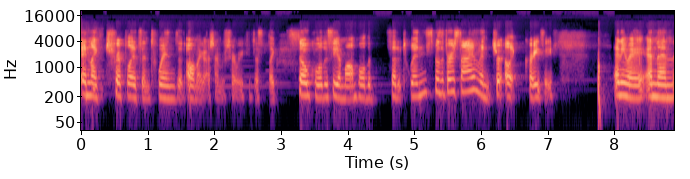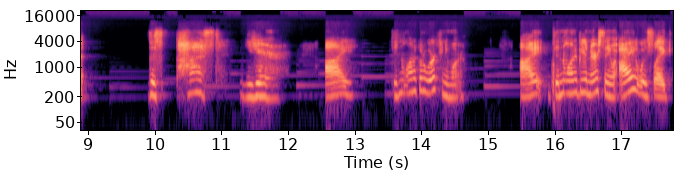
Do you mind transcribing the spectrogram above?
and like triplets and twins and oh my gosh i'm sure we could just like so cool to see a mom hold a set of twins for the first time and tri- like crazy. Anyway and then this past year i didn't want to go to work anymore. I didn't want to be a nurse anymore. I was like,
